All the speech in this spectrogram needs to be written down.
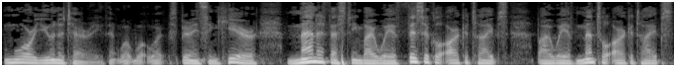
more unitary than what, what, we're experiencing here, manifesting by way of physical archetypes, by way of mental archetypes,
